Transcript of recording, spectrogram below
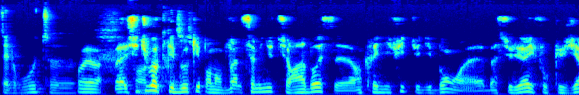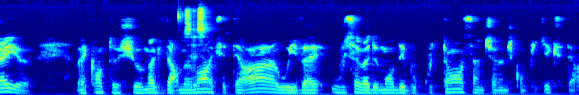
telle route. Euh, voilà. Bah, si tu vois que tu es bloqué pendant 25 minutes sur un boss euh, en crédit fit, tu dis, bon, bah, celui-là, il faut que j'y aille bah, quand je suis au max d'armement, etc., où, il va, où ça va demander beaucoup de temps, c'est un challenge compliqué, etc.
